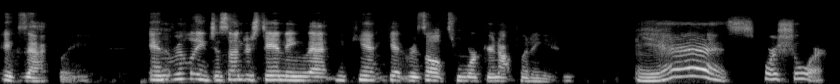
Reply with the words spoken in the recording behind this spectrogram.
exactly and really just understanding that you can't get results from work you're not putting in. Yes, for sure.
